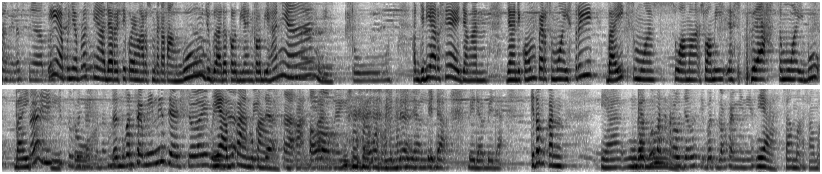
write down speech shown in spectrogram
punya minus punya plus Iya, punya plusnya, ada resiko yang harus mereka tanggung, juga ada kelebihan-kelebihannya gitu. Jadi harusnya ya jangan jangan di compare semua istri baik, semua suama suami eh, bah, semua ibu baik, baik gitu, gitu. benar-benar dan bukan feminis ya coy beda Iya, bukan, bukan. beda kak Bukan, tolong bukan. ya gitu tolong beda Iya, beda, beda, beda. Kita bukan ya enggak gue masih terlalu jauh sih buat bilang feminis Iya, sama sama.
